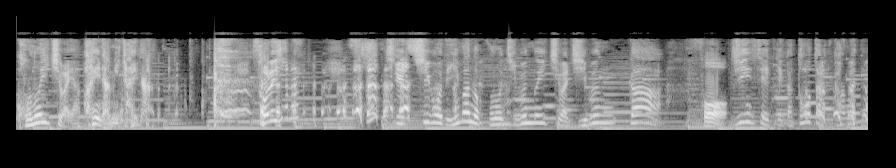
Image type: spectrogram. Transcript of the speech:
この位置はやばいな、みたいな。それじゃない ?31、5で今のこの自分の位置は自分がそ人生っていうかトータルで考えた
